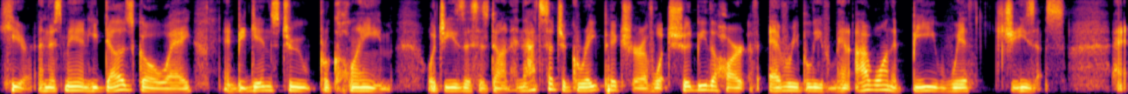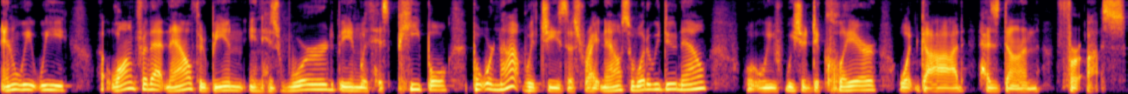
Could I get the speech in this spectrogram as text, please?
here and this man he does go away and begins to proclaim what jesus has done and that's such a great picture of what should be the heart of every believer. Man, I want to be with Jesus. And we, we long for that now through being in his word, being with his people, but we're not with Jesus right now. So what do we do now? We, we should declare what God has done for us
